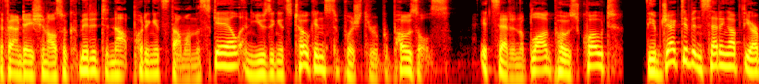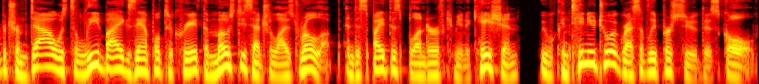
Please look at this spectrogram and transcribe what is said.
The foundation also committed to not putting its thumb on the scale and using its tokens to push through proposals. It said in a blog post, quote, the objective in setting up the Arbitrum DAO was to lead by example to create the most decentralized rollup, and despite this blunder of communication, we will continue to aggressively pursue this goal.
